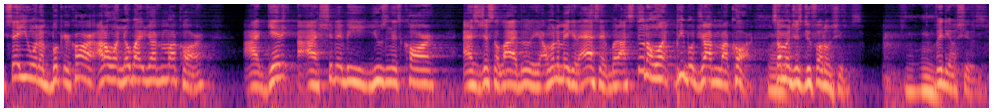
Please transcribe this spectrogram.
say you want to book your car, I don't want nobody driving my car. I get it. I shouldn't be using this car as just a liability. I want to make it an asset, but I still don't want people driving my car. Right. So I'm gonna just do photo shoots, mm-hmm. video shoots.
